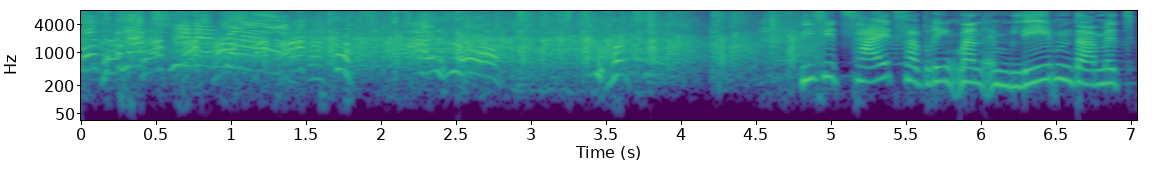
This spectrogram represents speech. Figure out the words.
Was klatscht ihr denn da? Also. Wie viel Zeit verbringt man im Leben damit,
